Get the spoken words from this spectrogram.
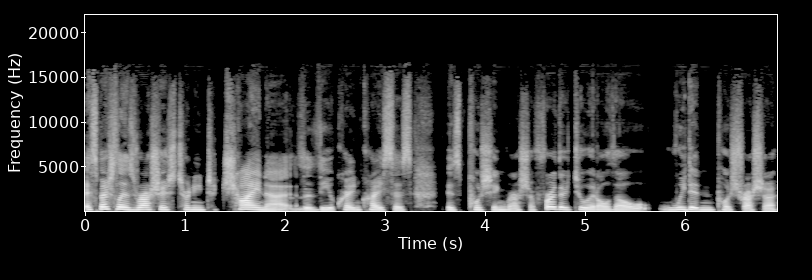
especially as Russia is turning to China, the, the, Ukraine crisis is pushing Russia further to it, although we didn't push Russia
